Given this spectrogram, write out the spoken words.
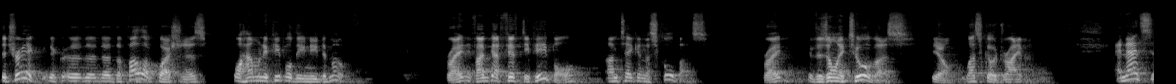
The trick, the, the, the follow-up question is, well, how many people do you need to move? Right? If I've got 50 people, I'm taking the school bus, right? If there's only two of us, you know, let's go driving. And that's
